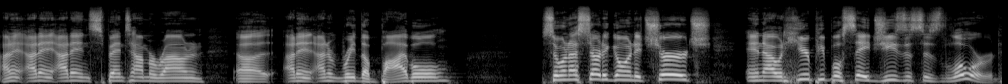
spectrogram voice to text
I didn't I didn't I didn't spend time around uh, I didn't I didn't read the Bible. So when I started going to church and I would hear people say Jesus is Lord.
